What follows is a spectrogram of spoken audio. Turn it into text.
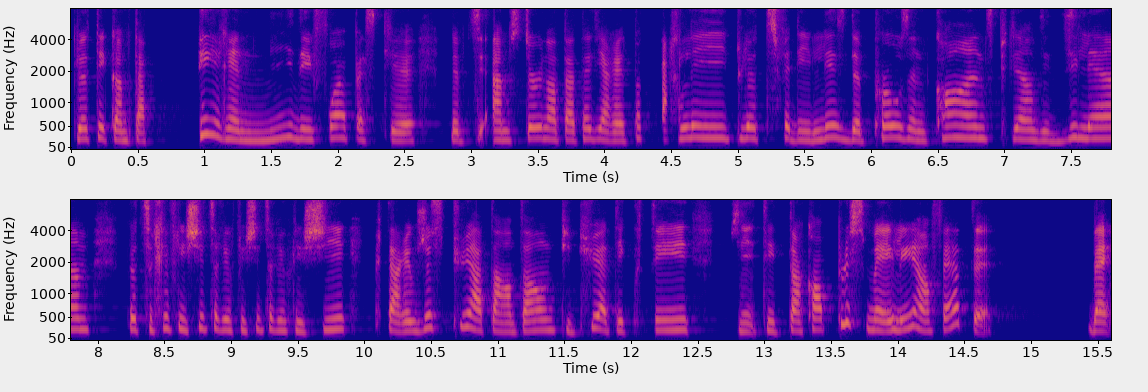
puis là, tu es comme ta pire ennemi des fois parce que le petit hamster dans ta tête, il arrête pas de parler. Puis là, tu fais des listes de pros and cons, puis tu es dans des dilemmes. Puis là, tu réfléchis, tu réfléchis, tu réfléchis, puis tu n'arrives juste plus à t'entendre, puis plus à t'écouter, puis tu es encore plus mêlé, en fait. Ben,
